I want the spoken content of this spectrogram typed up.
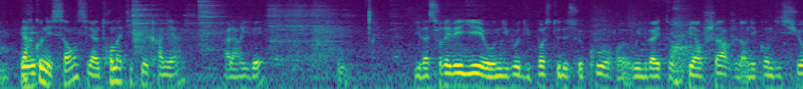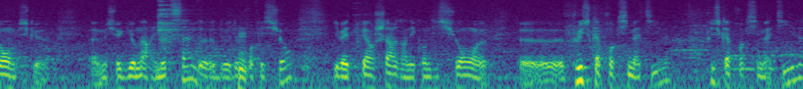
Il perd connaissance, il a un traumatisme crânien à l'arrivée. Il va se réveiller au niveau du poste de secours euh, où il va être pris en charge dans des conditions, puisque euh, M. Guillaumard est médecin de, mmh. profession, il va être pris en charge dans des conditions euh, plus qu'approximatives. Plus qu'approximatives.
